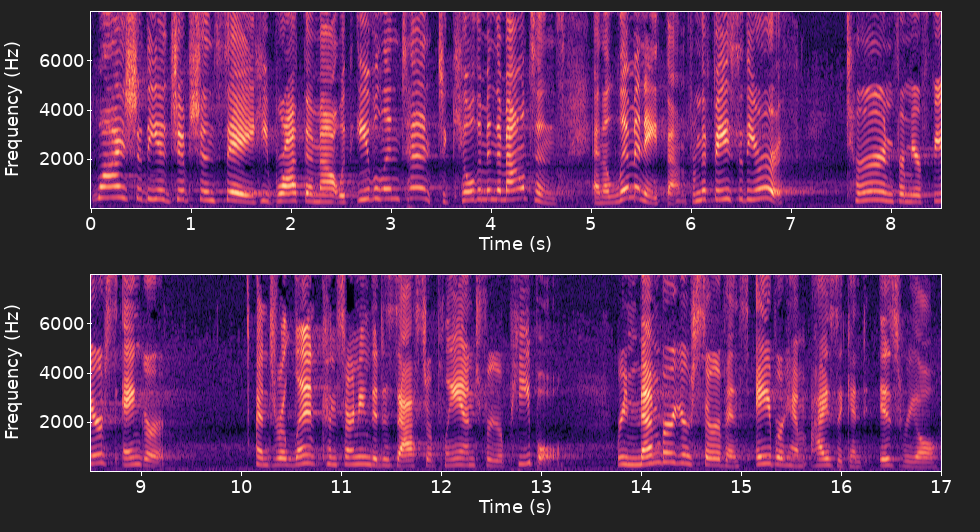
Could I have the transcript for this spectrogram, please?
Why should the Egyptians say he brought them out with evil intent to kill them in the mountains and eliminate them from the face of the earth? Turn from your fierce anger and relent concerning the disaster planned for your people. Remember your servants, Abraham, Isaac, and Israel.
